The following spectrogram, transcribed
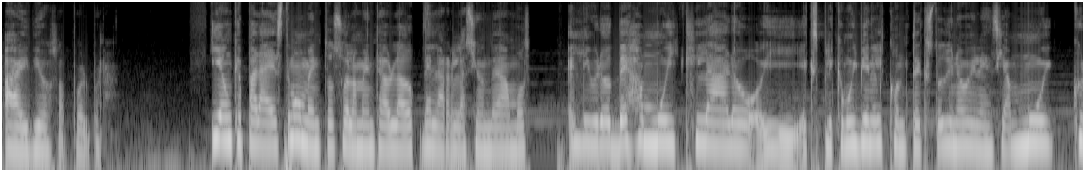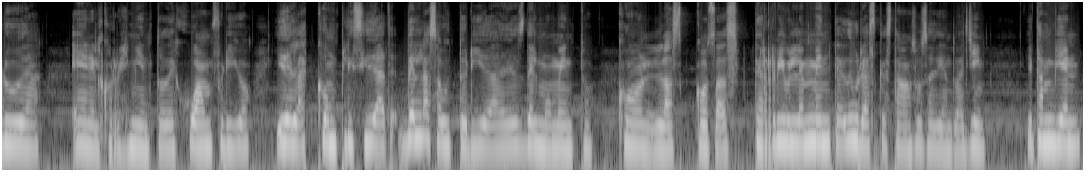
Ay Dios, la pólvora. Y aunque para este momento solamente he hablado de la relación de ambos, el libro deja muy claro y explica muy bien el contexto de una violencia muy cruda en el corregimiento de Juan Frío y de la complicidad de las autoridades del momento con las cosas terriblemente duras que estaban sucediendo allí. Y también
